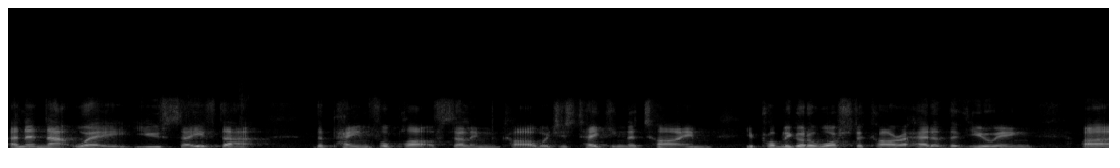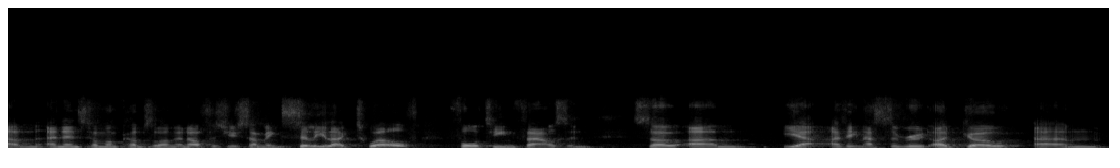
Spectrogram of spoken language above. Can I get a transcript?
And then that way, you save that the painful part of selling the car, which is taking the time. You probably got to wash the car ahead of the viewing. Um, and then someone comes along and offers you something silly like 12, 14,000. So, um, yeah, I think that's the route I'd go. Um,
